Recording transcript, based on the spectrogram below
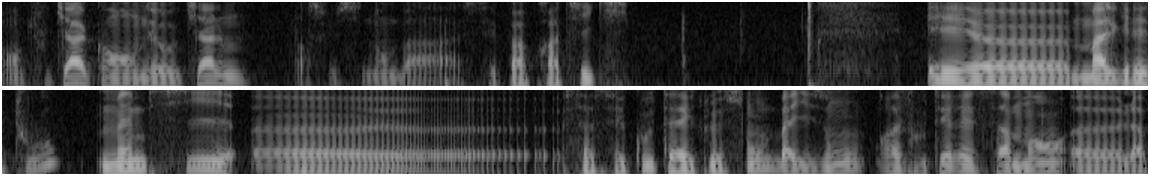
en tout cas quand on est au calme, parce que sinon bah, c'est pas pratique. Et euh, malgré tout, même si euh, ça s'écoute avec le son, bah, ils ont rajouté récemment la,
